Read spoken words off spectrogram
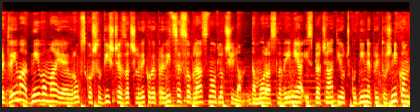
Pred dvema dnevoma je Evropsko sodišče za človekove pravice soglasno odločilo, da mora Slovenija izplačati odškodnine pritožnikom,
